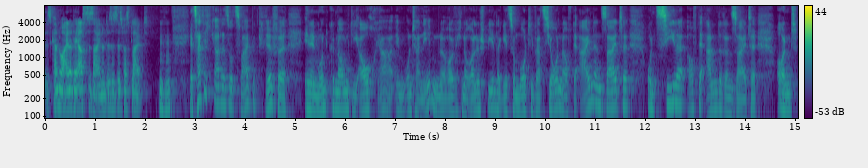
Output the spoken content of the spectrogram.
es kann nur einer der Erste sein und das ist das, was bleibt. Mhm. Jetzt hatte ich gerade so zwei Begriffe in den Mund genommen, die auch ja, im Unternehmen eine, häufig eine Rolle spielen. Da geht es um Motivationen auf der einen Seite und Ziele auf der anderen Seite. Und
